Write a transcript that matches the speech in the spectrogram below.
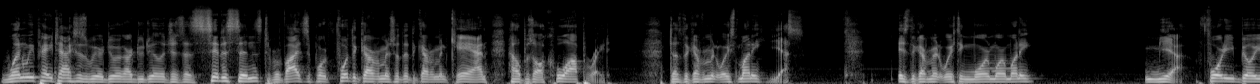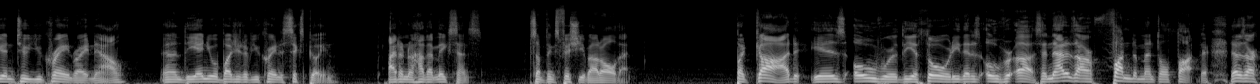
When we pay taxes, we are doing our due diligence as citizens to provide support for the government so that the government can help us all cooperate. Does the government waste money? Yes. Is the government wasting more and more money? Yeah, 40 billion to Ukraine right now, and the annual budget of Ukraine is 6 billion. I don't know how that makes sense. Something's fishy about all that but God is over the authority that is over us. And that is our fundamental thought there. That is our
